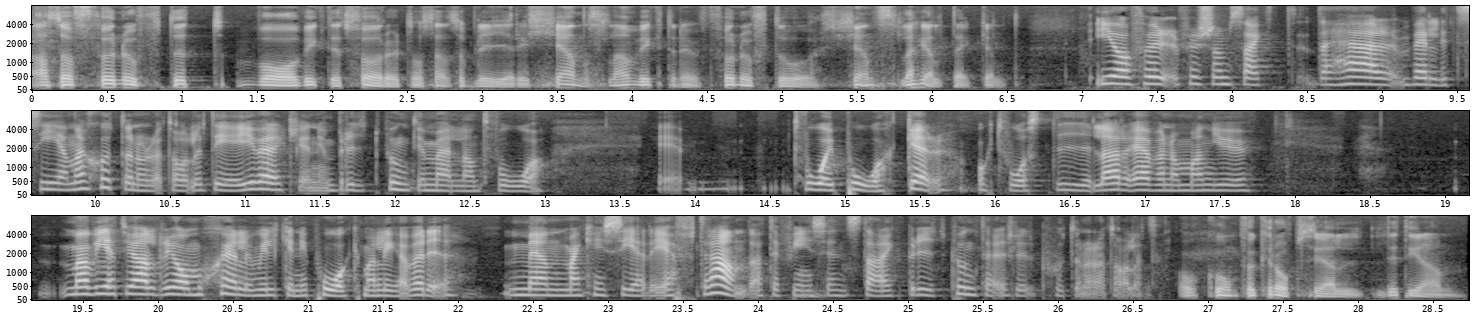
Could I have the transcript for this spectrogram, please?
Alltså förnuftet var viktigt förut och sen så blir känslan viktig nu. Förnuft och känsla helt enkelt. Ja, för, för som sagt, det här väldigt sena 1700-talet, det är ju verkligen en brytpunkt emellan två, eh, två epoker och två stilar, även om man ju... Man vet ju aldrig om själv vilken epok man lever i. Men man kan ju se det i efterhand, att det finns en stark brytpunkt här i slutet på 1700-talet. Och hon förkroppsligar lite grann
